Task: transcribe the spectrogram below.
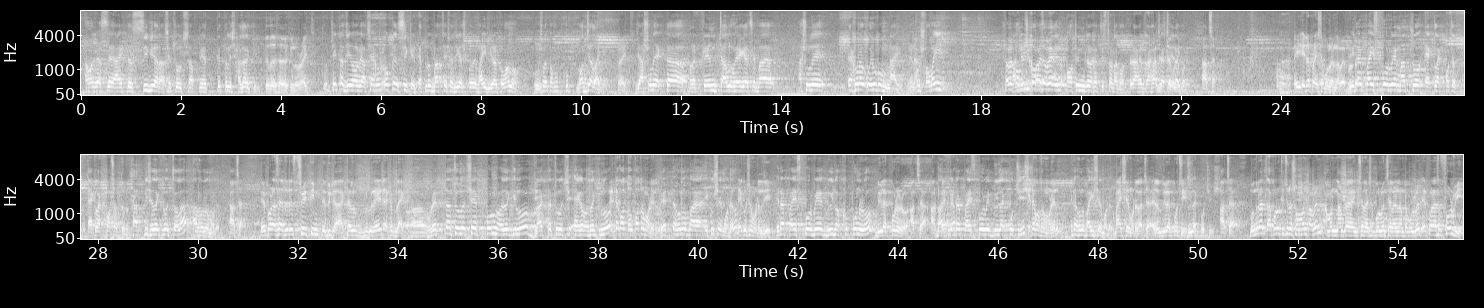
আমার কাছে আরেকটা সিভিআর আছে চলছে আপনি তেতাল্লিশ হাজার কিলো। তেতাল্লিশ হাজার কিলো রাইট তো যেটা যেভাবে আছে এখন ওপেন সিক্রেট এতটুকু বাচ্চা এসে জিজ্ঞাসা করে ভাই বিরাট কমানো? আসলে তখন খুব লজ্জা লাগে। রাইট যে আসলে একটা মানে ট্রেন্ড চালু হয়ে গেছে বা আসলে এখন আর ওইরকম নাই। এখন সবাই সবাই কম বেশি কমে দেবে। অথেন্টিক মিটার রাখার চেষ্টাটা করে রাখার চেষ্টা করে। আচ্ছা। এটার প্রাইসটা বললেন না ভাই এটার প্রাইস পড়বে মাত্র এক লাখ পঁচাত্তর। এক লাখ পঁচাত্তর। সাতত্রিশ হাজার কিলো চলা আঠারো মডেল আচ্ছা এরপর আছে অ্যাভারেজ থ্রি তিন দুইটা একটা হলো রেড একটা ব্ল্যাক রেডটা চলেছে পনেরো হাজার কিলো ব্ল্যাকটা চলেছে এগারো হাজার কিলো। রেডটা কত কত মডেল রেডটা হলো বা একুশের মডেল একুশে মডেল জি। এটা প্রাইস পড়বে দুই লক্ষ পনেরো। দুই লাখ পনেরো আচ্ছা আর ব্ল্যাকটা ব্ল্যাকটার প্রাইস পড়বে দুই লাখ পঁচিশ। এটা কত মডেল এটা হলো বাইশের মডেল বাইশের মডেল আচ্ছা এটা দুই লাখ পঁচিশ। দুই লাখ পঁচিশ। আচ্ছা বন্ধুরা তারপরও কিছুটা সম্মান পাবেন। আমার নামটা ইনশাল্লাহ এসে বলবেন চ্যানেলের নামটা বলবেন। এরপর আছে four B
